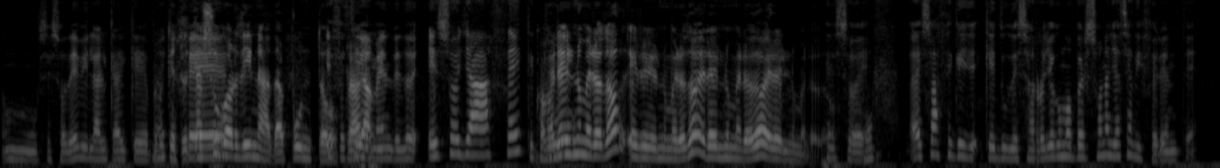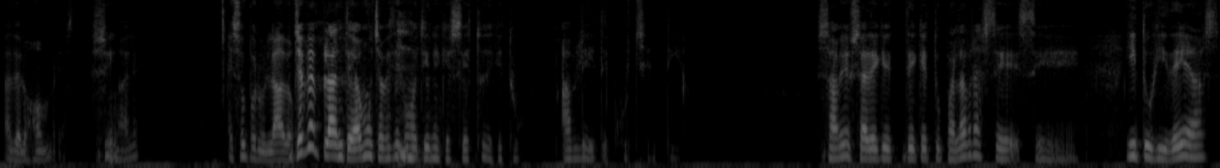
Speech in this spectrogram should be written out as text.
un sexo débil al que hay que proteger. que tú estás subordinada, punto. claro. Efectivamente. Entonces, eso ya hace que Como tú... eres el número dos, eres el número dos, eres el número dos, eres el número dos. Eso es. Uf, Eso hace que, que tu desarrollo como persona ya sea diferente al de los hombres. Sí. ¿Vale? Eso por un lado. Yo me he planteado muchas veces cómo tiene que ser esto de que tú hables y te escuchen, tía. ¿Sabes? O sea, de que, de que tu palabra se, se... y tus ideas.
